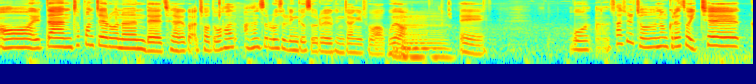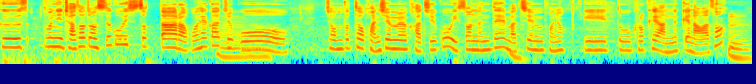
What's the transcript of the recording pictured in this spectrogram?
어, 일단 첫 번째로는 네, 제가 저도 한, 한스 로슬링 교수를 굉장히 좋아하고요. 음. 네. 뭐 사실 저는 그래서 이 책 그 분이 자서전 쓰고 있었다라고 해가지고 전부터 관심을 가지고 있었는데 마침 번역이 또 그렇게 안 늦게 나와서 음.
